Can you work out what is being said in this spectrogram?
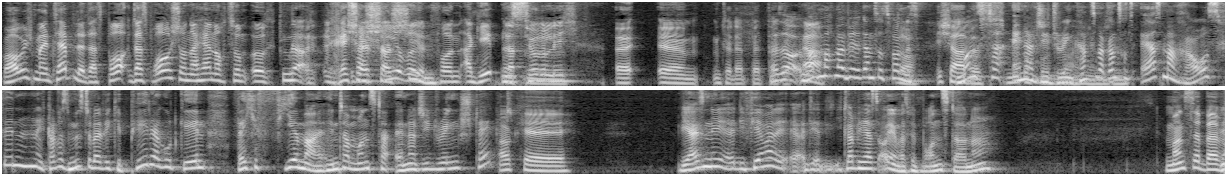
Wo habe ich mein Tablet? Das, bra das brauche ich doch nachher noch zum äh, Na, Recherchieren, recherchieren. von Ergebnissen. Natürlich. Äh, ähm, unter der Bett. Pass auf, Ja. mach, mal bitte ganz kurz folgendes. So, ich habe Monster Energy Drink. Kannst du mal ganz kurz erstmal rausfinden? Ich glaube, das müsste bei Wikipedia gut gehen, welche Firma hinter Monster Energy Drink steckt. Okay. Wie heißen die, die Firma? Die, ich glaube, die heißt auch irgendwas mit Monster, ne? Monster Beverage.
